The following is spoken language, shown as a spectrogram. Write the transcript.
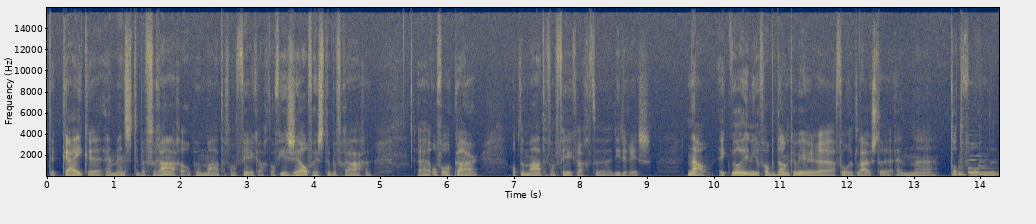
te kijken en mensen te bevragen op hun mate van veerkracht. Of jezelf eens te bevragen uh, of elkaar op de mate van veerkracht die er is. Nou, ik wil je in ieder geval bedanken weer uh, voor het luisteren en tot de volgende.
